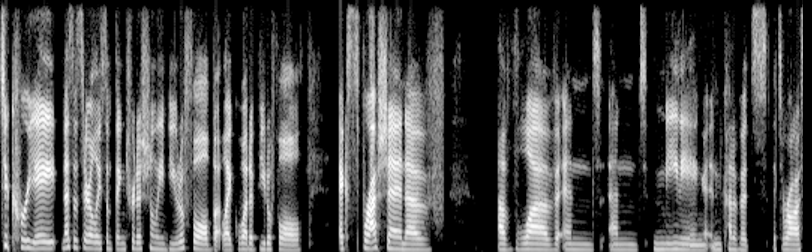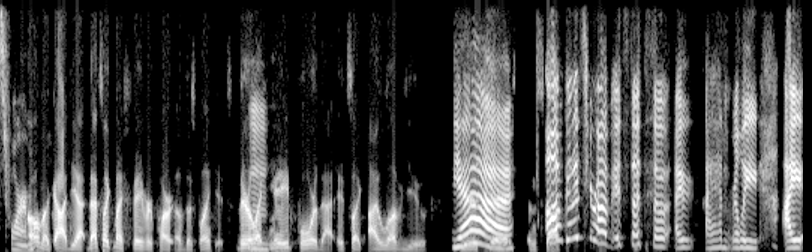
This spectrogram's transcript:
to create necessarily something traditionally beautiful but like what a beautiful expression of of love and and meaning in kind of its its rawest form Oh my god, yeah, that's like my favorite part of those blankets. They're like mm. made for that. It's like I love you. Yeah Oh, I'm gonna tear up. It's that's so I I hadn't really I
